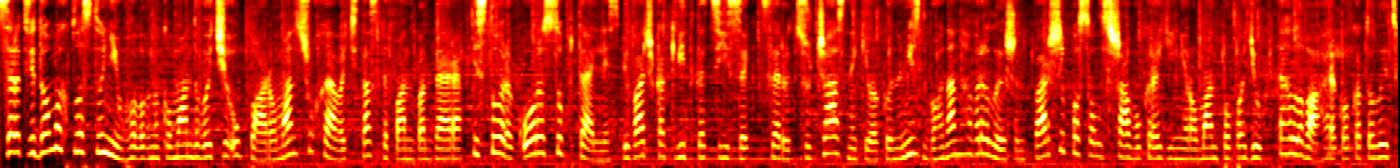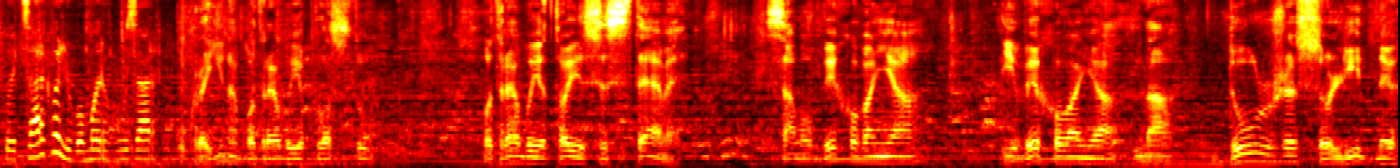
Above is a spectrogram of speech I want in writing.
Серед відомих пластунів головнокомандувачі УПА Роман Шухевич та Степан Бандера, історик Орес Субтельний, співачка Квітка Цісик. Серед сучасників економіст Богдан Гаврилишин, перший посол США в Україні Роман Попадюк та глава греко-католицької церкви Любомир Гузар. Україна потребує пласту, потребує тої системи самовиховання і виховання на дуже солідних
